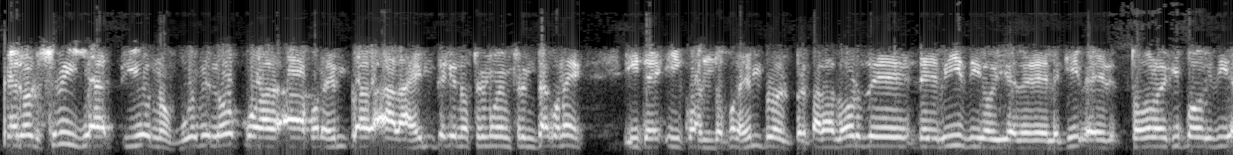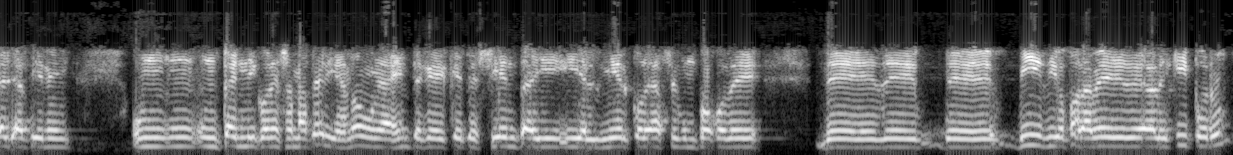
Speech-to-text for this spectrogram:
Pero el Sevilla, tío, nos vuelve loco a, a, por ejemplo, a, a la gente que nos tenemos que enfrentar con él. Y, te- y cuando, por ejemplo, el preparador de, de vídeo y el, el equipo, el- todos los equipos hoy día ya tienen un, técnico en esa materia, ¿no? Una gente que, que te sienta y, y el miércoles hacen un poco de, de, de, de vídeo para ver al equipo, ¿no?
